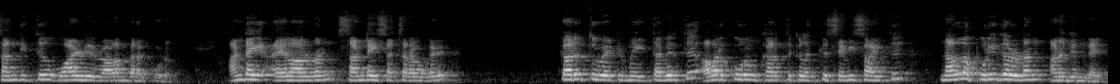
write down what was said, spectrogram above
சந்தித்து வாழ்வில் வளம் பெறக்கூடும். அண்டை அயலாருடன் சண்டை சச்சரவுகள் கருத்து வேற்றுமையை தவிர்த்து அவர் கூறும் கருத்துக்களுக்கு செவிசாய்த்து நல்ல புரிதலுடன் அணுகுங்கள்.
